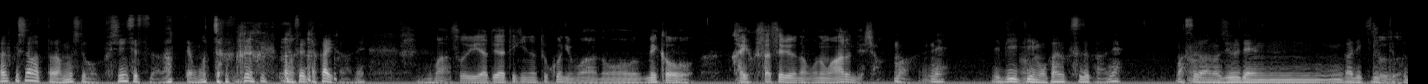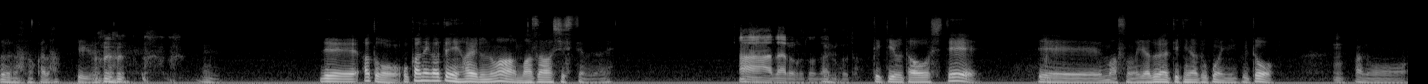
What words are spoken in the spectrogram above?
回復しなかったらむしろ不親切だなって思っちゃう 可能性高いからね。まあそういう宿屋的なところにも、あの、メカを回復させるようなものもあるんでしょまあね。で、BP も回復するからね。まあそれはあの充電ができるってことなのかなっていう。うんで、あとお金が手に入るのはマザーシステムだね。ああ、なるほど、なるほど。敵を倒して、で、まあその宿屋的なところに行くと、うんあの、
